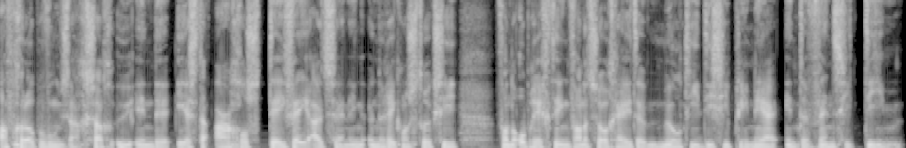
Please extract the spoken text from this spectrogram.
Afgelopen woensdag zag u in de eerste Argos TV-uitzending een reconstructie van de oprichting van het zogeheten multidisciplinair interventieteam.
